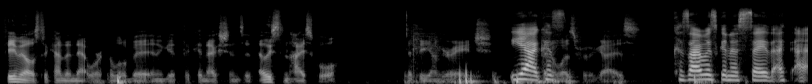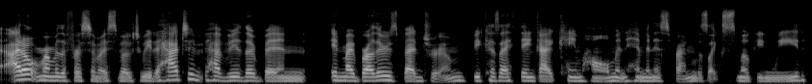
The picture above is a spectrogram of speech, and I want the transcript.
females to kind of network a little bit and get the connections, at, at least in high school, at the younger age yeah, because it was for the guys. because I was gonna say that I, I don't remember the first time I smoked weed. It had to have either been in my brother's bedroom because I think I came home and him and his friend was like smoking weed,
